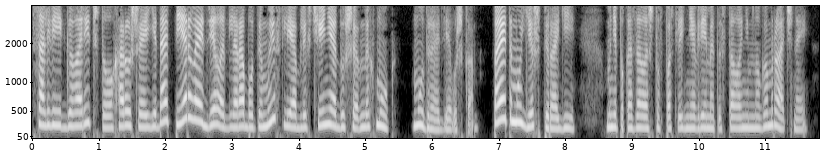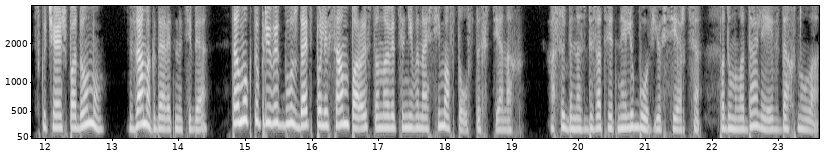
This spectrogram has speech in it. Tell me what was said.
Сальвейк говорит, что хорошая еда — первое дело для работы мысли и облегчения душевных мук. Мудрая девушка. Поэтому ешь пироги. Мне показалось, что в последнее время ты стала немного мрачной. Скучаешь по дому? Замок давит на тебя. Тому, кто привык блуждать по лесам, порой становится невыносимо в толстых стенах. Особенно с безответной любовью в сердце, подумала Далия и вздохнула.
